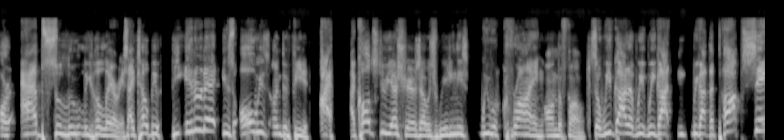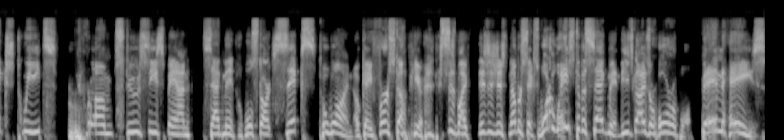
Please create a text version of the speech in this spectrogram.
are absolutely hilarious. I tell people the internet is always undefeated. I, I called Stu yesterday as I was reading these. We were crying on the phone. So we've got it. We we got we got the top six tweets from Stu C-SPAN segment. We'll start six to one. Okay, first up here. This is my. This is just number six. What a waste of a segment. These guys are horrible. Ben Hayes.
